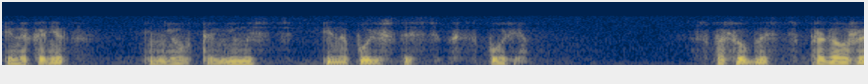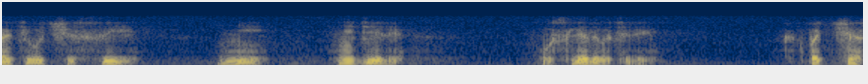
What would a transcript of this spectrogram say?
и, наконец, неутомимость и напористость в споре. Способность продолжать его часы, дни, недели. У следователей, как подчас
